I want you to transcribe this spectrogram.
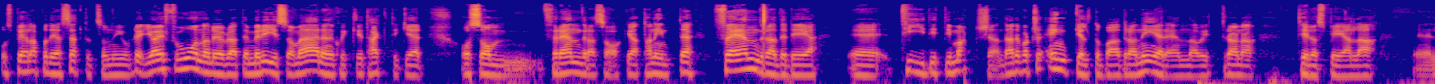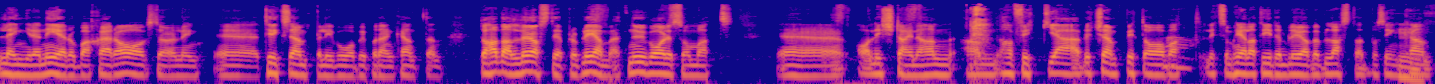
att spela på det sättet som de gjorde. Jag är förvånad över att Emery som är en skicklig taktiker och som förändrar saker, att han inte förändrade det eh, tidigt i matchen. Det hade varit så enkelt att bara dra ner en av yttrarna till att spela eh, längre ner och bara skära av Sterling. Eh, till exempel i Våby på den kanten. Då hade han löst det problemet. Nu var det som att eh, ja, Lichsteiner han, han, han fick jävligt kämpigt av wow. att liksom hela tiden bli överbelastad på sin mm. kant.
